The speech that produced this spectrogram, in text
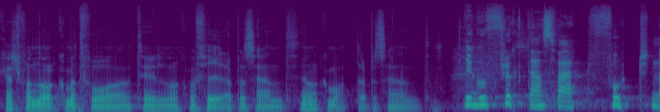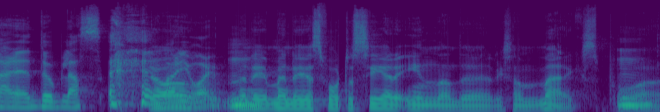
kanske från 0,2 till 0,4 procent till 0,8 procent. Det går fruktansvärt fort när det dubblas varje år. Mm. Men, det, men det är svårt att se det innan det liksom märks på,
